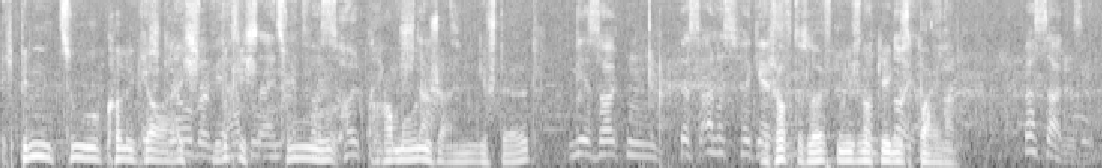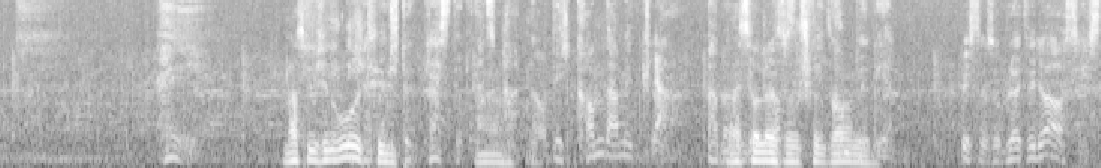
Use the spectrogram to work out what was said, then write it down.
Ich bin zu kollegial, Ich glaube, wir wirklich einen zu harmonisch Start. eingestellt. Wir sollten das alles vergessen. Ich hoffe, das läuft mir nicht noch gegen das Bein. Was sagen Sie? Hey, Lass mich in Ruhe, Team. Klar. Aber Was soll er so schön sagen? Bist du so blöd, wie du aussiehst?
